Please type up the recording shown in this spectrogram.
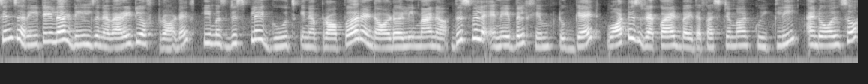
Since a retailer deals in a variety of products, he must display goods in a proper and orderly manner. This will enable him to get what is required by the customer quickly and also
